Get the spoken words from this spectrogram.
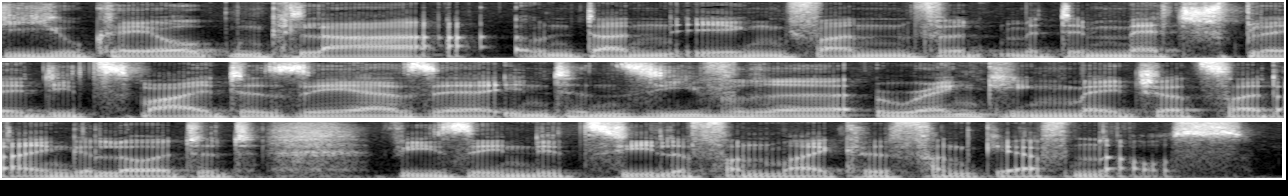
die UK Open klar und dann irgendwann wird mit dem Matchplay die zweite sehr, sehr intensivere Ranking-Major-Zeit eingeläutet. Wie sehen die Ziele von Michael van Gerven aus?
